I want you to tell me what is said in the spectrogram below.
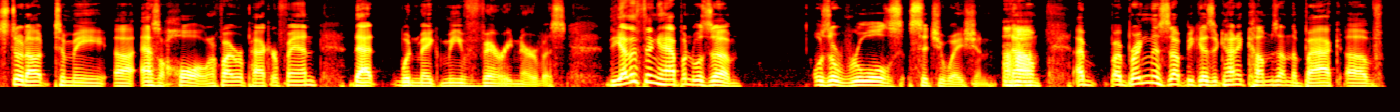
stood out to me uh, as a whole. And if I were a Packer fan, that would make me very nervous. The other thing happened was a was a rules situation. Uh-huh. Now, I I bring this up because it kind of comes on the back of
